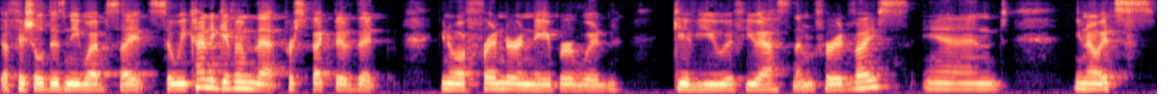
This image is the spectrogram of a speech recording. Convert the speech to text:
official Disney website. So we kind of give them that perspective that you know a friend or a neighbor would give you if you ask them for advice. And you know it's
